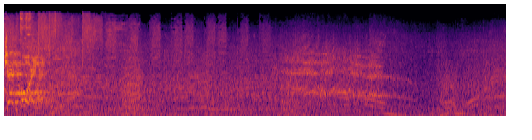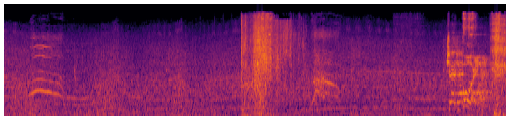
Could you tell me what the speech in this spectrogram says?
Checkpoint. Checkpoint.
